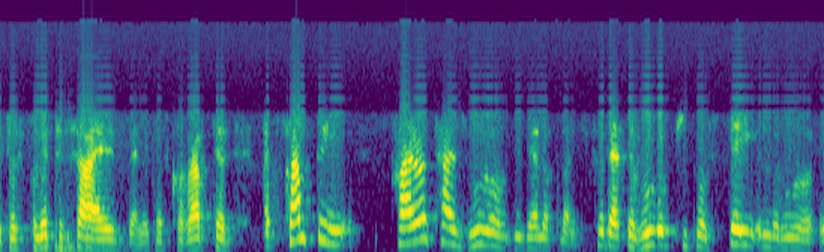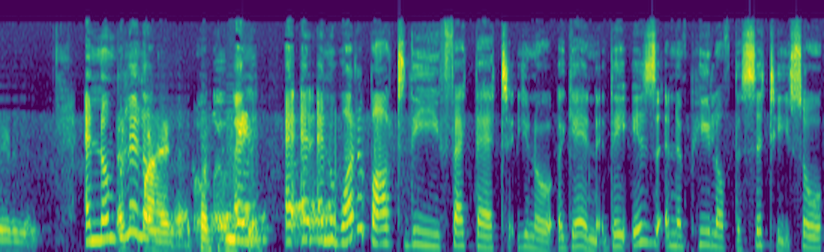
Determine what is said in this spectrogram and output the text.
it was politicized and it was corrupted. But something prioritize rural development so that the rural people stay in the rural areas. And Nombulelo, uh, and, and, and, what about the fact that, you know, again, there is an appeal of the city. So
